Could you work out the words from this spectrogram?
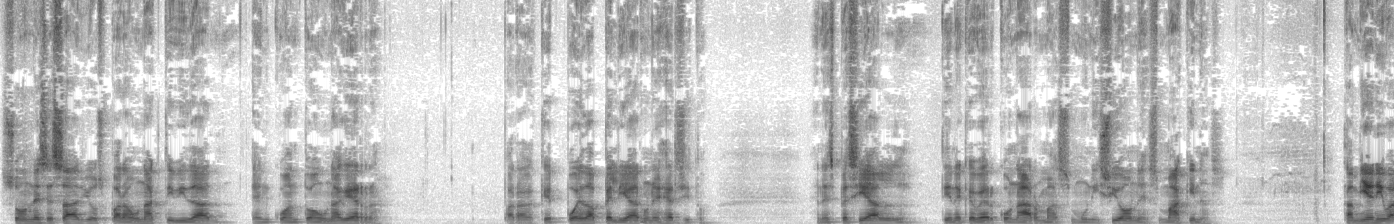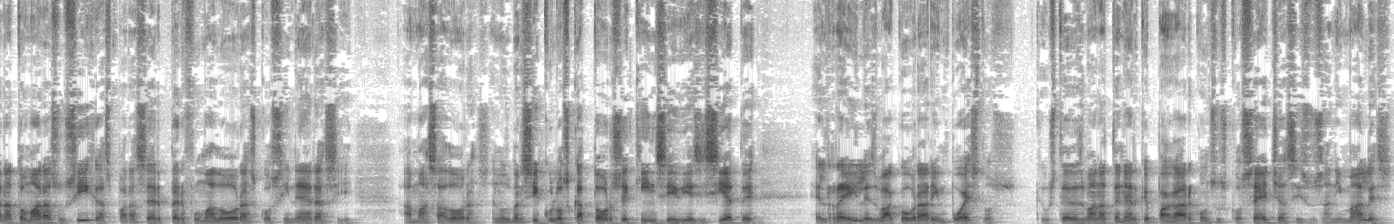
son necesarios para una actividad en cuanto a una guerra, para que pueda pelear un ejército. En especial tiene que ver con armas, municiones, máquinas. También iban a tomar a sus hijas para ser perfumadoras, cocineras y amasadoras. En los versículos 14, 15 y 17, el rey les va a cobrar impuestos que ustedes van a tener que pagar con sus cosechas y sus animales,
